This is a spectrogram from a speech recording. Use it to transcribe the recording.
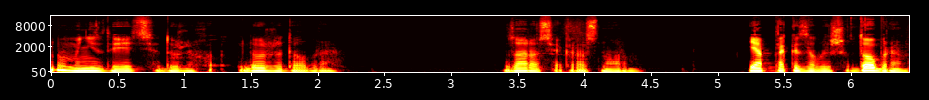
Ну, мені здається, дуже, дуже добре. Зараз якраз норм. Я б так і залишив. Добре.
